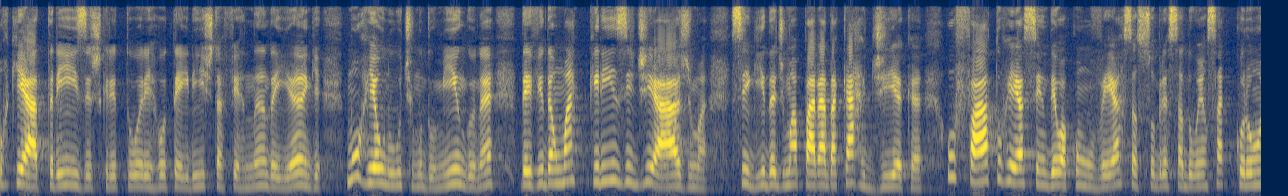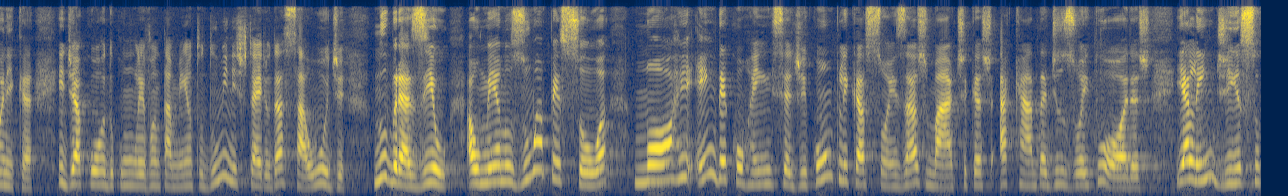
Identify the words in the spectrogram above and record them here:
porque a atriz, escritora e roteirista Fernanda Young morreu no último domingo, né, devido a uma crise de asma, seguida de uma parada cardíaca. O fato reacendeu a conversa sobre essa doença crônica e, de acordo com um levantamento do Ministério da Saúde, no Brasil, ao menos uma pessoa morre em decorrência de complicações asmáticas a cada 18 horas. E, além disso,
